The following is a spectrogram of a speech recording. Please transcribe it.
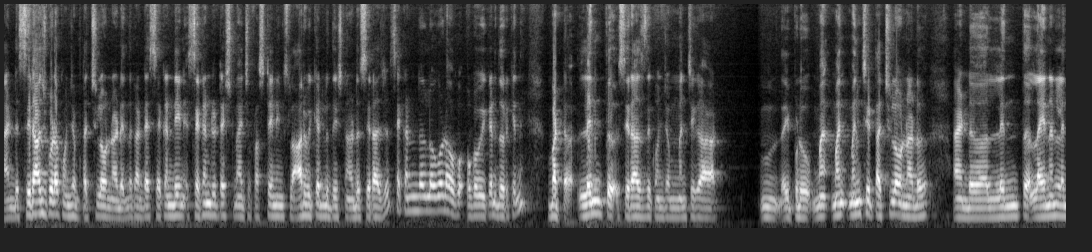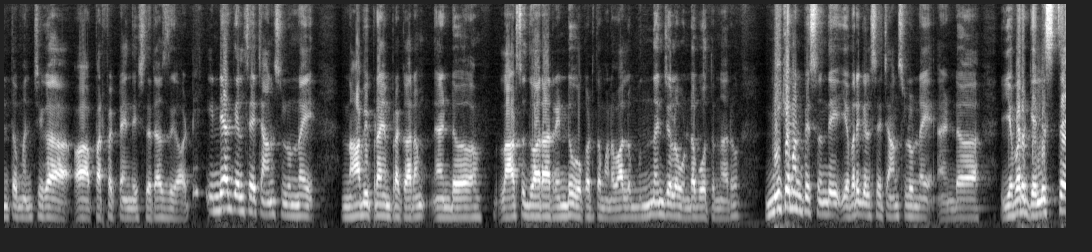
and Siraj కూడా కొంచెం టచ్లో ఉన్నాడు. ఎందుకంటే second second test match first ఇన్నింగ్స్లో ఆరు వికెట్లు తీసినాడు సిరాజ్. సెకండ్లో కూడా ఒక వికెట్ దొరికింది. బట్ లెంత్ సిరాజ్ది కొంచెం మంచిగా ఇప్పుడు మ- మంచి టచ్లో ఉన్నాడు. And length line and length మంచిగా పర్ఫెక్ట్ అయింది సిరాజ్ కాబట్టి ఇండియా గెలిచే ఛాన్సులు ఉన్నాయి నా అభిప్రాయం ప్రకారం. అండ్ లార్డ్స్ ద్వారా రెండు ఒకటితో మన వాళ్ళు ముందంజలో ఉండబోతున్నారు. మీకేమనిపిస్తుంది? ఎవరు గెలిచే ఛాన్సులు ఉన్నాయి? అండ్ uh, ఎవరు గెలిస్తే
